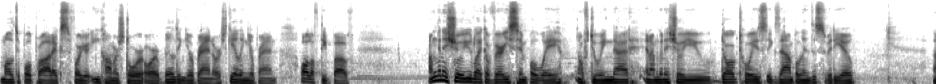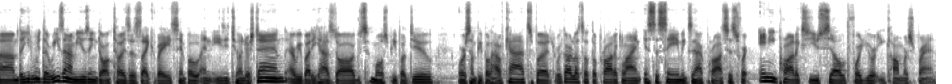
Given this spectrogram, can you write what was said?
multiple products for your e-commerce store or building your brand or scaling your brand, all of the above. I'm going to show you like a very simple way of doing that and I'm going to show you dog toys example in this video um, the the reason I'm using dog toys is like very simple and easy to understand. Everybody has dogs, most people do, or some people have cats. But regardless of the product line, it's the same exact process for any products you sell for your e-commerce brand.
